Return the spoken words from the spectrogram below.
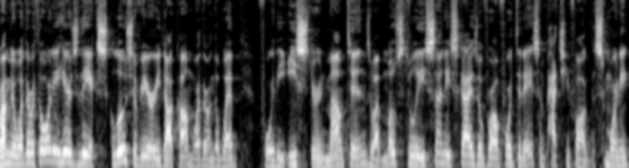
From your Weather Authority, here's the exclusive Erie.com weather on the web for the eastern mountains. We'll have mostly sunny skies overall for today. Some patchy fog this morning.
